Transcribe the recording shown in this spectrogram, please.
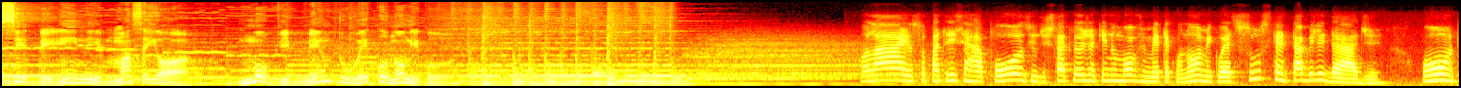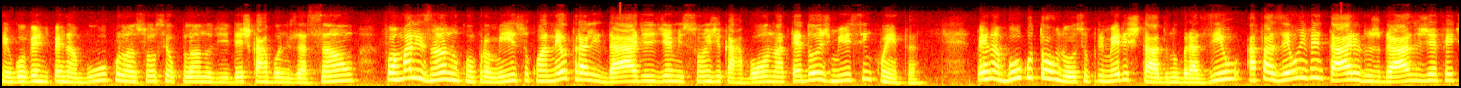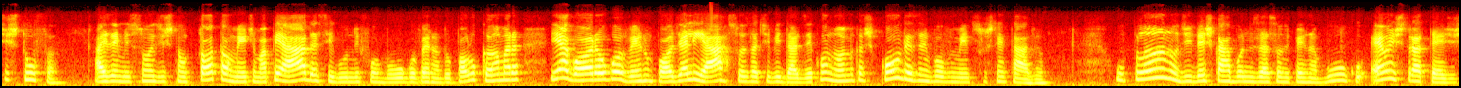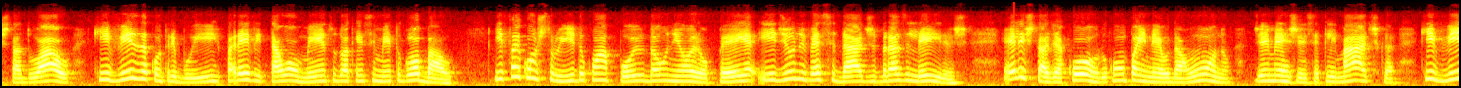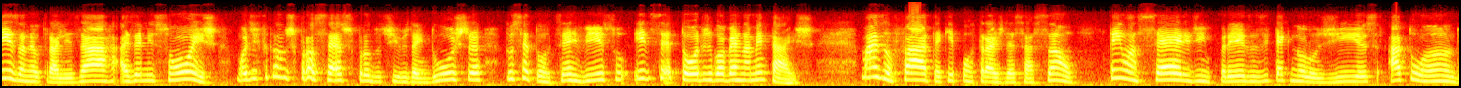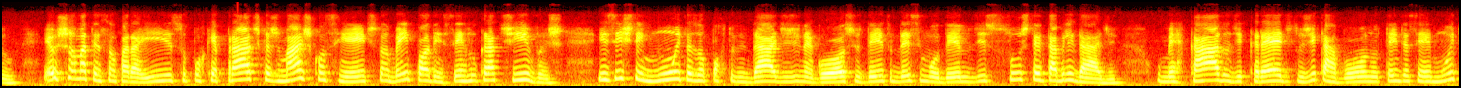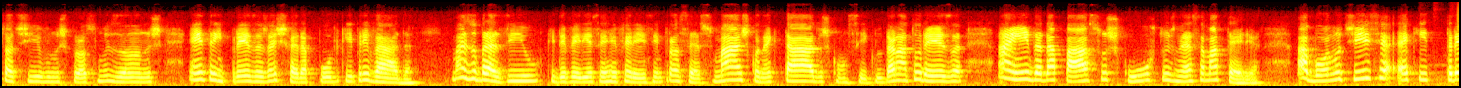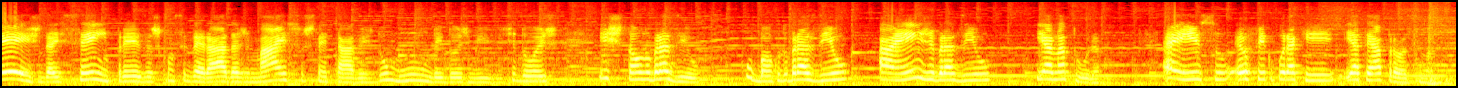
CBN Maceió, Movimento Econômico. Olá, eu sou Patrícia Raposo e o destaque hoje aqui no Movimento Econômico é sustentabilidade. Ontem, o governo de Pernambuco lançou seu plano de descarbonização, formalizando um compromisso com a neutralidade de emissões de carbono até 2050. Pernambuco tornou-se o primeiro estado no Brasil a fazer um inventário dos gases de efeito estufa. As emissões estão totalmente mapeadas, segundo informou o governador Paulo Câmara, e agora o governo pode aliar suas atividades econômicas com desenvolvimento sustentável. O Plano de Descarbonização de Pernambuco é uma estratégia estadual que visa contribuir para evitar o aumento do aquecimento global e foi construído com apoio da União Europeia e de universidades brasileiras. Ele está de acordo com o painel da ONU de emergência climática, que visa neutralizar as emissões, modificando os processos produtivos da indústria, do setor de serviço e de setores governamentais. Mas o fato é que por trás dessa ação tem uma série de empresas e tecnologias atuando. Eu chamo atenção para isso porque práticas mais conscientes também podem ser lucrativas. Existem muitas oportunidades de negócio dentro desse modelo de sustentabilidade. O mercado de créditos de carbono tende a ser muito ativo nos próximos anos entre empresas da esfera pública e privada. Mas o Brasil, que deveria ser referência em processos mais conectados com o ciclo da natureza, ainda dá passos curtos nessa matéria. A boa notícia é que três das 100 empresas consideradas mais sustentáveis do mundo em 2022 estão no Brasil: o Banco do Brasil, a Enge Brasil e a Natura. É isso, eu fico por aqui e até a próxima.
